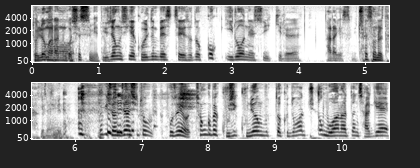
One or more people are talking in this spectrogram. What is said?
돌려 말하는 어, 거 싫습니다. 유정식의 Golden Best에서도 꼭 이루어낼 수 있기를 바라겠습니다. 최선을 다하겠습니다. 여기 전지현 씨도 보세요. 1999년부터 그동안 쭉 모아놨던 자기의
